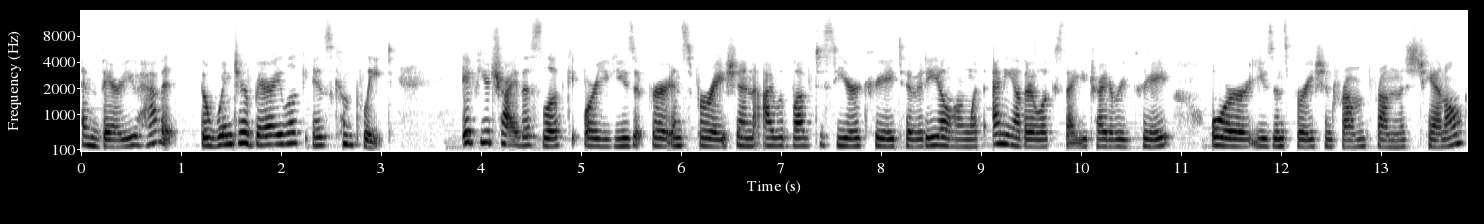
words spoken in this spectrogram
And there you have it. The winter berry look is complete. If you try this look or you use it for inspiration, I would love to see your creativity along with any other looks that you try to recreate or use inspiration from from this channel.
